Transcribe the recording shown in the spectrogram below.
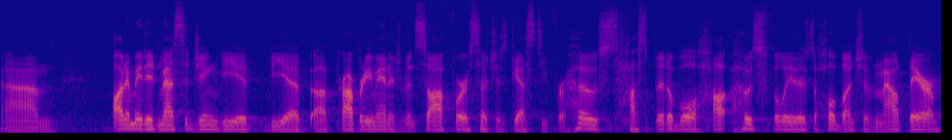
Um, automated messaging via, via uh, property management software such as Guesty for Host, Hospitable, Hostfully, there's a whole bunch of them out there.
